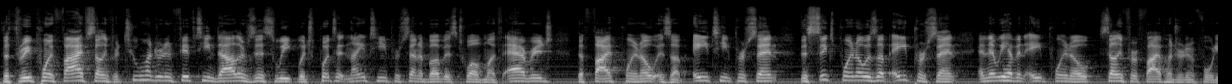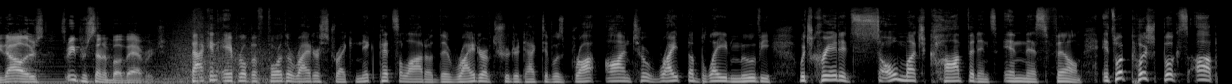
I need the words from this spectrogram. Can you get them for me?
The 3.5 selling for $215 this week, which puts it 19% above its 12 month average. The 5.0 is up 18%. The 6.0 is up 8%. And then we have an 8.0 selling for $540, 3% above average. Back in April, before the writer's strike, Nic Pizzolatto, the writer of True Detective, was brought on to write the Blade movie, which created so much confidence in this film. It's what pushed books up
